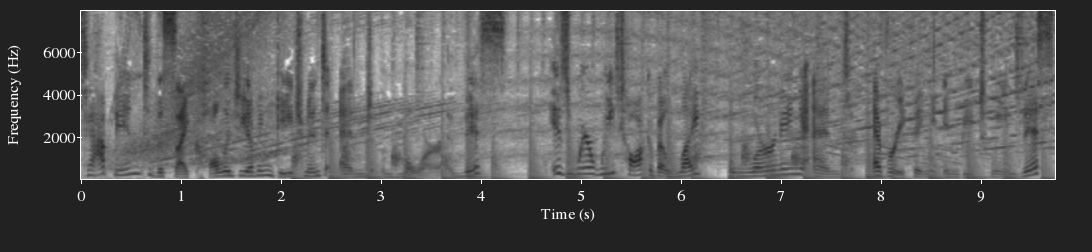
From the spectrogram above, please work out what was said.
tap into the psychology of engagement and more. This is where we talk about life, learning, and everything in between. This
